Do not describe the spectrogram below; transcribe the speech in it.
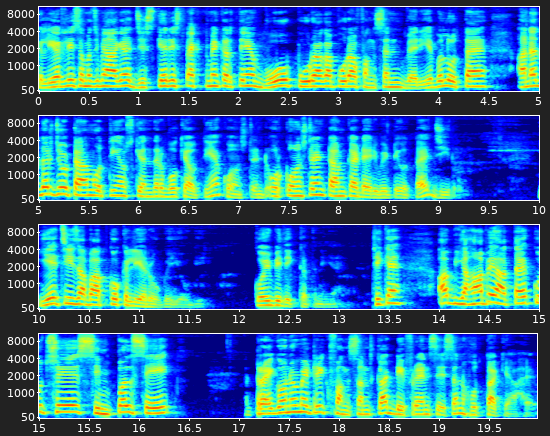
क्लियरली समझ में आ गया, जिसके रिस्पेक्ट में करते हैं, वो पूरा का पूरा फ़ंक्शन वेरिएबल होता है। अनदर जो टर्म होती है, उसके अंदर वो क्या होती है? कॉन्स्टेंट और कॉन्स्टेंट टर्म का डेरिवेटिव होता है ज़ीरो ये चीज़ अब आपको क्लियर हो गई होगी। कोई भी दिक्कत नहीं है। ठीक है? अब यहाँ पे आता है कुछ सिंपल से ट्राइगोनोमेट्रिक फ़ंक्शन का डिफ्रेंसिएशन होता क्या है?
